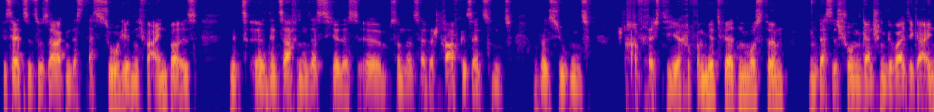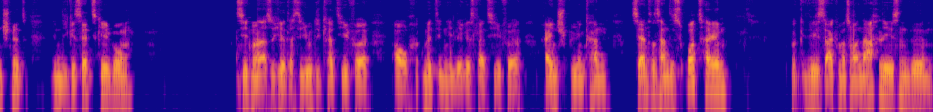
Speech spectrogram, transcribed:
Gesetze zu sagen, dass das so hier nicht vereinbar ist mit äh, den Sachen, dass hier das äh, Sonderzeiter Strafgesetz und, und das Jugendstrafrecht hier reformiert werden musste. Und das ist schon ein ganz schön gewaltiger Einschnitt in die Gesetzgebung. Sieht man also hier, dass die Judikative auch mit in die Legislative reinspielen kann. Sehr interessantes Urteil. Wie gesagt, wenn man es mal nachlesen will,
